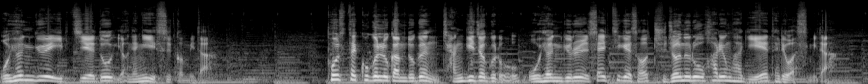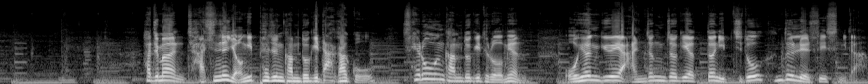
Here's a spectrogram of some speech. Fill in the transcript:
오현규의 입지에도 영향이 있을 겁니다. 포스테코글루 감독은 장기적으로 오현규를 셀틱에서 주전으로 활용하기에 데려왔습니다. 하지만 자신을 영입해준 감독이 나가고 새로운 감독이 들어오면 오현규의 안정적이었던 입지도 흔들릴 수 있습니다.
